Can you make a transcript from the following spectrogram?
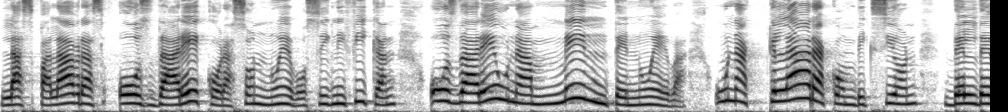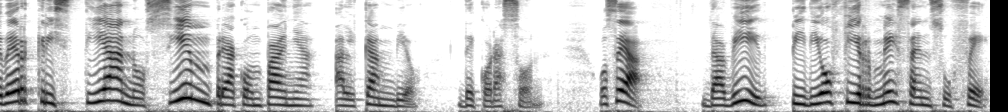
Las palabras os daré corazón nuevo significan os daré una mente nueva, una clara convicción del deber cristiano siempre acompaña al cambio de corazón. O sea, David pidió firmeza en su fe,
